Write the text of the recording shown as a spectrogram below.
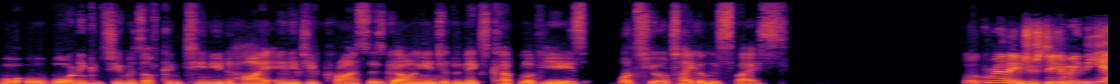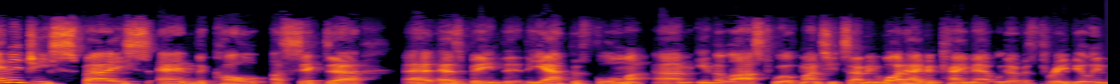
or warning consumers of continued high energy prices going into the next couple of years. What's your take on this space? Look, really interesting. I mean, the energy space and the coal uh, sector has been the, the outperformer um, in the last 12 months, you'd say. I mean, Whitehaven came out with over $3 billion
